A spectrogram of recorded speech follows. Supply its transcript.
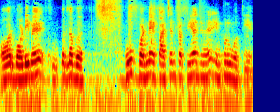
और बॉडी में मतलब भूख बढ़ने, पाचन प्रक्रिया जो है इम्प्रूव होती है।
